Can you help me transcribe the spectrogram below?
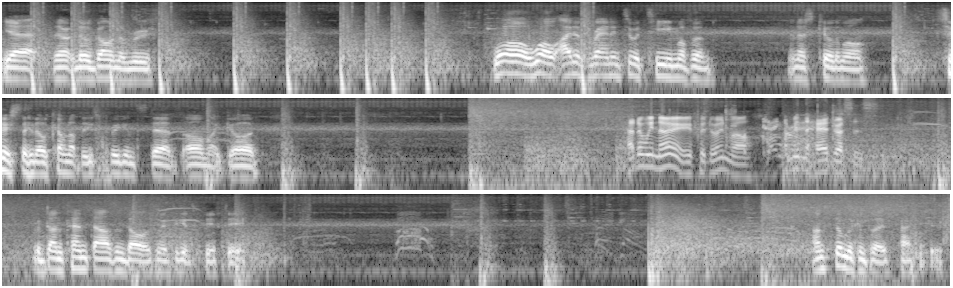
Yeah, they'll go on the roof. Whoa, whoa, I just ran into a team of them. And I just killed them all. Seriously, they were coming up these friggin' steps. Oh my god. How do we know if we're doing well? I'm in the hairdressers. We've done $10,000, we have to get to 50. I'm still looking for those packages.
